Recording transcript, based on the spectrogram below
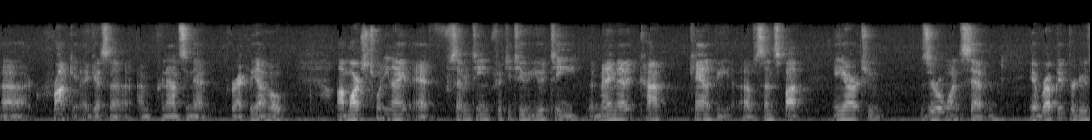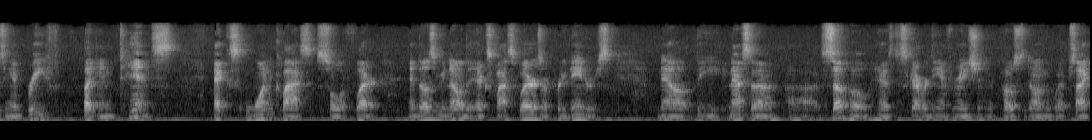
uh, crocket. I guess uh, I'm pronouncing that correctly, I hope. On March 29th at 1752 UT, the magnetic canopy of sunspot AR2017 erupted, producing a brief but intense X1 class solar flare. And those of you know, the X class flares are pretty dangerous. Now, the NASA uh, SOHO has discovered the information and posted on the website,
